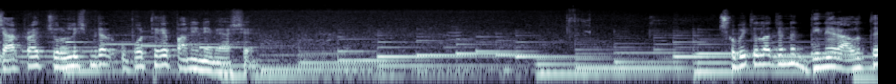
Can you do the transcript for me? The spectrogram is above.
যার প্রায় চল্লিশ মিটার উপর থেকে পানি নেমে আসে। ছবি তোলার জন্য দিনের আলোতে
